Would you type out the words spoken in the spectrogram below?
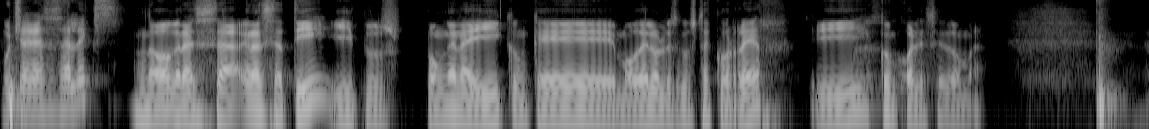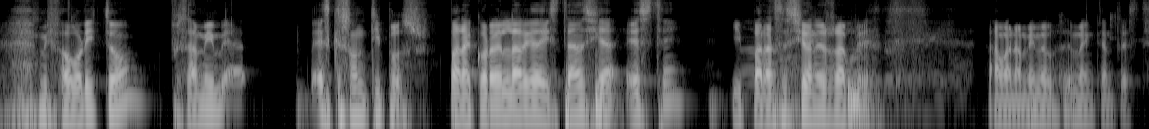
Muchas gracias, Alex. No, gracias a, gracias a ti y pues pongan ahí con qué modelo les gusta correr y con cuáles se doman. Mi favorito, pues a mí es que son tipos. Para correr larga distancia, este y para sesiones rápidas. Ah, bueno, a mí me, gusta- me encanta este.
